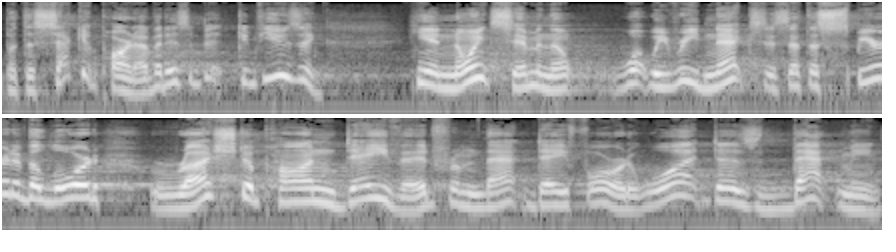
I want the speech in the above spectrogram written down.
But the second part of it is a bit confusing he anoints him, and the, what we read next is that the Spirit of the Lord rushed upon David from that day forward. What does that mean?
